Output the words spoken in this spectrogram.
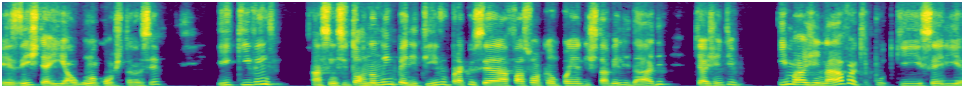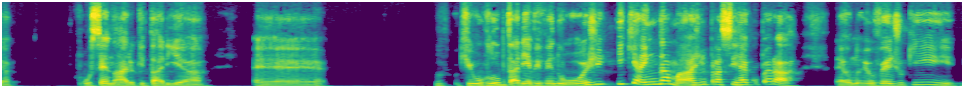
existe aí alguma constância e que vem assim se tornando impeditivo para que o Ceará faça uma campanha de estabilidade que a gente imaginava que, que seria o cenário que estaria é, que o clube estaria vivendo hoje e que ainda há margem para se recuperar. É, eu, eu, vejo que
